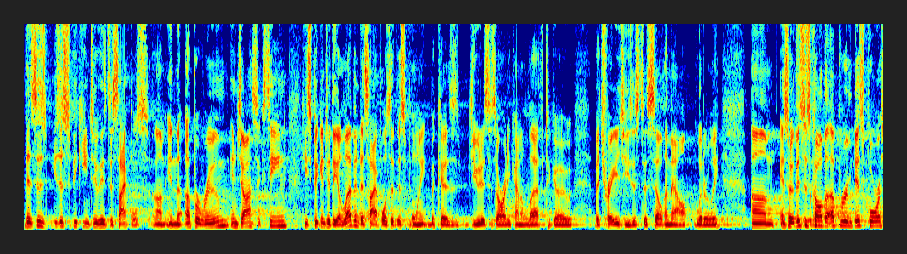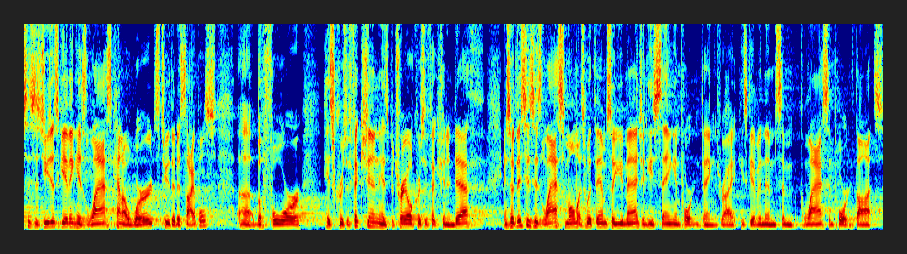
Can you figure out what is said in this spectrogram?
This is Jesus speaking to his disciples um, in the upper room in John 16. He's speaking to the 11 disciples at this point because Judas has already kind of left to go betray Jesus, to sell him out, literally. Um, and so this is called the upper room discourse. This is Jesus giving his last kind of words to the disciples uh, before his crucifixion, his betrayal, crucifixion, and death. And so this is his last moments with them. So you imagine he's saying important things, right? He's giving them some last important thoughts.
